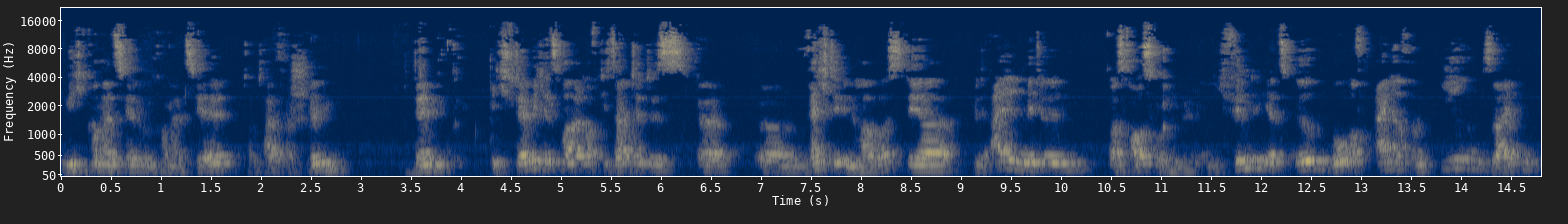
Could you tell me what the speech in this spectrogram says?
nicht kommerziell und kommerziell total verschwimmen. Denn ich stelle mich jetzt mal auf die Seite des äh, äh, Rechteinhabers, der mit allen Mitteln was rausholen will. Und und ich finde jetzt irgendwo auf einer von Ihren Seiten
